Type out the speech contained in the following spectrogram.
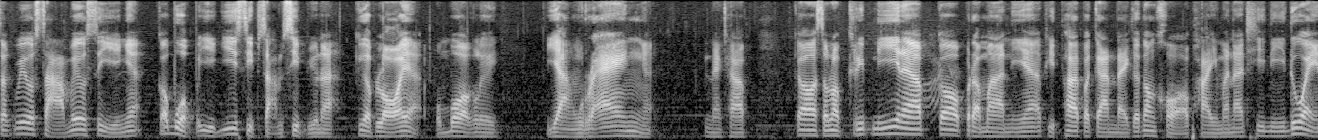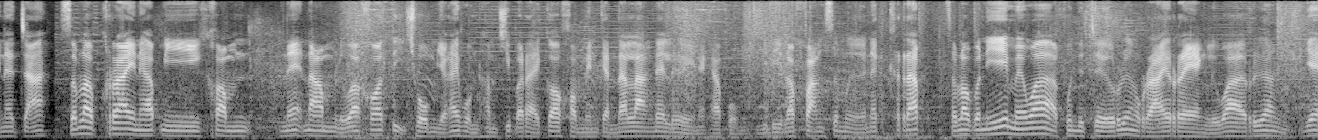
สักเวล3เวล4อย่างเงี้ย ก็บวกไปอีก 20 30 อยู่นะ เกือบร้อยอะ ผมบอกเลย อย่างแรงนะครับ ก็สำหรับคลิปนี้นะครับ ก็ประมาณนี้ผิดพลาดประการใดก็ต้องขออภัยมาณที่นี้ด้วยนะจ๊ะสำหรับใครนะครับมีคำแนะนำหรือว่าข้อติชม อยากให้ผมทำคลิปอะไรก็คอมเมนต์กันด้านล่างได้เลยนะครับผมยินดีรับฟังเสมอนะครับำหรับวันนี้แม้ว่าคุณจะเจอเรื่องร้ายแรงหรือว่าเรื่องแย่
